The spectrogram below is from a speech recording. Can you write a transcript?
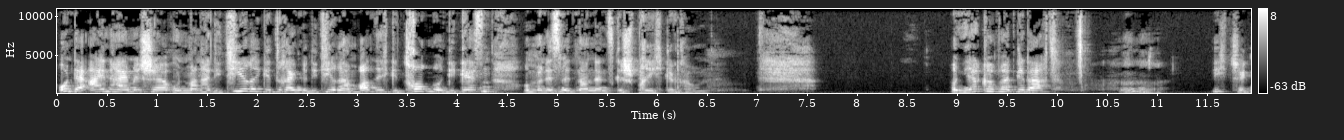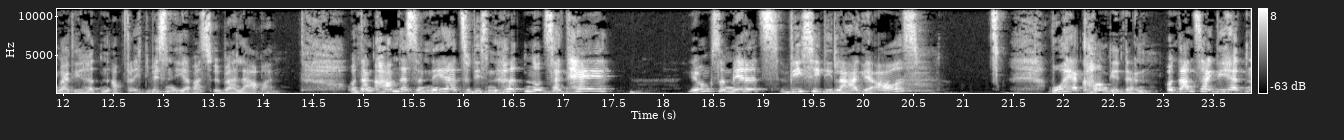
und der Einheimische und man hat die Tiere gedrängt und die Tiere haben ordentlich getrunken und gegessen und man ist miteinander ins Gespräch gekommen. Und Jakob hat gedacht, ah, ich check mal die Hirten ab, vielleicht wissen die ja was über Laban. Und dann kam er so näher zu diesen Hirten und sagt, hey, Jungs und Mädels, wie sieht die Lage aus? Woher kommt ihr denn? Und dann sagen die Hirten,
